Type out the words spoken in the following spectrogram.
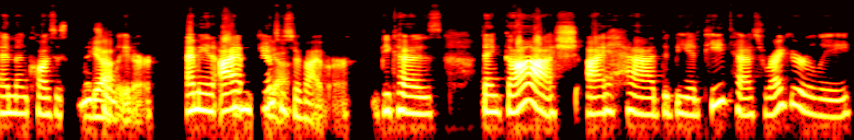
and then causes cancer yeah. later. I mean, I am a cancer yeah. survivor because thank gosh I had the BNP test regularly,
